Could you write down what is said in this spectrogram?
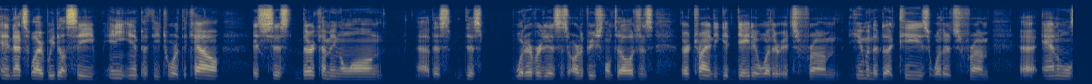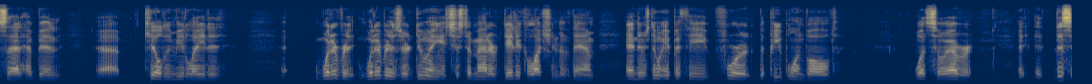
and that's why we don't see any empathy toward the cow. It's just they're coming along. Uh, this this whatever it is, this artificial intelligence. They're trying to get data, whether it's from human abductees, whether it's from uh, animals that have been uh, killed and mutilated. Whatever whatever it is they're doing, it's just a matter of data collection of them, and there's no empathy for the people involved whatsoever. Uh, uh, this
